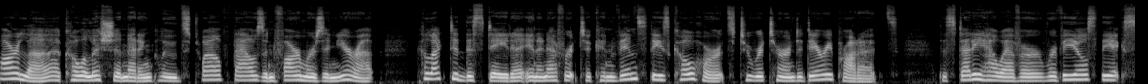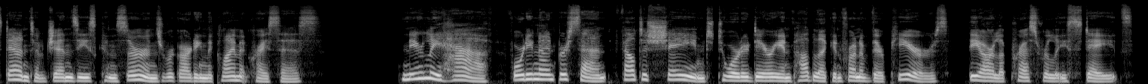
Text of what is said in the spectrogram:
Arla, a coalition that includes 12,000 farmers in Europe, collected this data in an effort to convince these cohorts to return to dairy products. The study, however, reveals the extent of Gen Z's concerns regarding the climate crisis. Nearly half, 49%, felt ashamed to order dairy in public in front of their peers, the Arla press release states.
